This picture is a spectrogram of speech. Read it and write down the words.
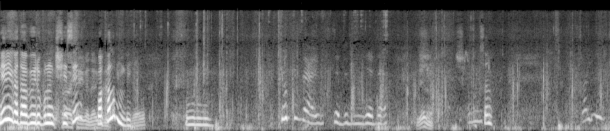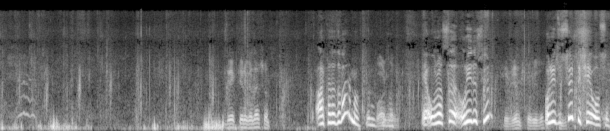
Nereye kadar böyle bunun şişesi? Bakalım mı bir? Ya bak. Hmm. Çok güzel istediğim yerde. Güzel mi? Baksana. Direklere kadar son. Arkada da var mı? Bunun Var tabii. E orası orayı da sür. Süreceğim işte orayı da. Orayı da sür de şey olsun.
